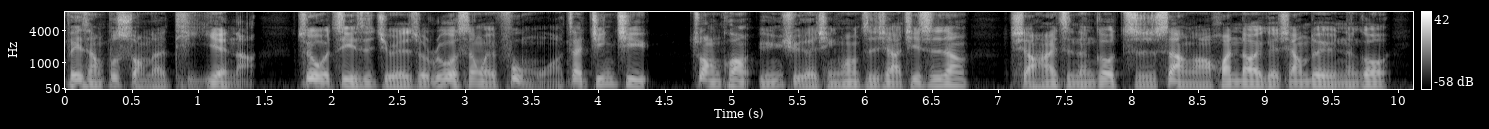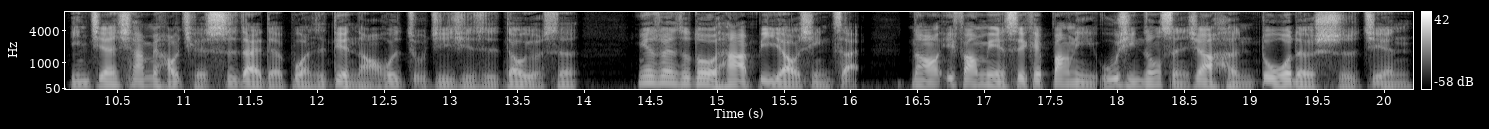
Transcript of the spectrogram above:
非常不爽的体验啊。所以我自己是觉得说，如果身为父母啊，在经济状况允许的情况之下，其实让小孩子能够直上啊，换到一个相对于能够迎接下面好几个世代的，不管是电脑或者主机，其实都有是应该算是都有它的必要性在。然后一方面也是可以帮你无形中省下很多的时间，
